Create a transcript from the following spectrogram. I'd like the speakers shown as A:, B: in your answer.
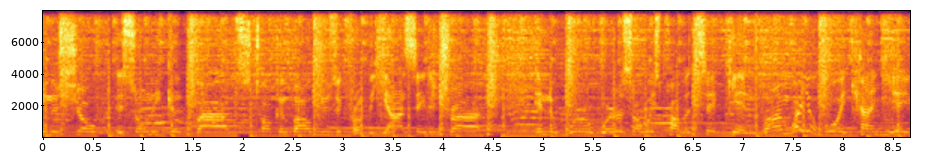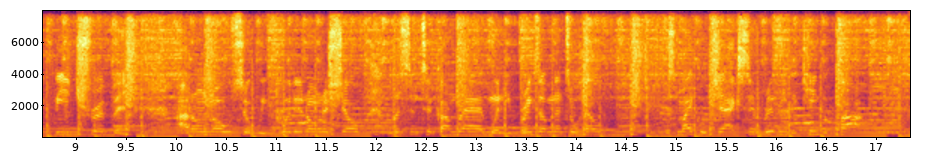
A: On this show, it's only good vibes. Talking about music from Beyonce to Tribe. In the world where it's always politicking. Ron, why your boy Kanye be tripping? I don't know, so we put it on the shelf. Listen to Conrad when he brings up mental health. Is Michael Jackson really the king of pop?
